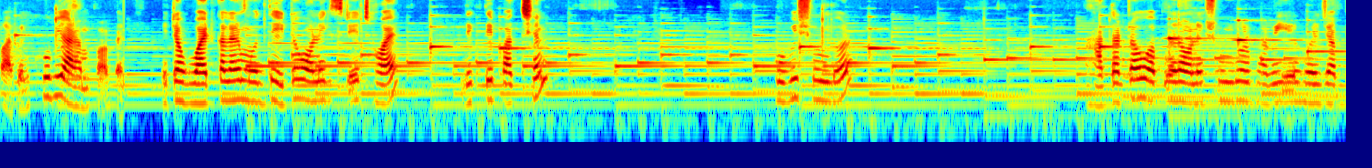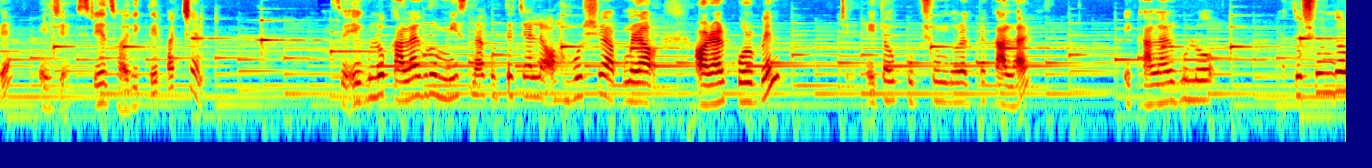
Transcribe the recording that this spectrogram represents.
পাবেন, খুবই আরাম পাবেন। এটা হোয়াইট কালারের মধ্যে, এটাও অনেক স্ট্রেচ হয়, দেখতে পাচ্ছেন। খুবই সুন্দর। হাতাটাও আপনারা অনেক সুন্দরভাবে ইয়ে হয়ে যাবে, এই যে স্ট্রেচ হয়, দেখতে পাচ্ছেন? তো এগুলো কালারগুলো মিস না করতে চাইলে অবশ্যই আপনারা অর্ডার করবেন। এটাও খুব সুন্দর একটা কালার। এই কালারগুলো এত সুন্দর,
